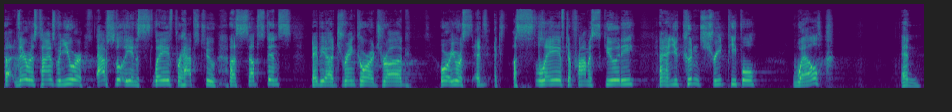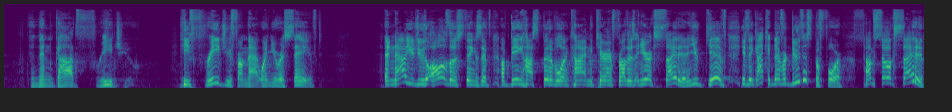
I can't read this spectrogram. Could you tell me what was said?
Uh, there was times when you were absolutely enslaved, perhaps to a substance, maybe a drink or a drug, or you were a, a slave to promiscuity and you couldn't treat people well. And and then God freed you. He freed you from that when you were saved. And now you do all of those things of, of being hospitable and kind and caring for others, and you're excited and you give. You think, I could never do this before. I'm so excited.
